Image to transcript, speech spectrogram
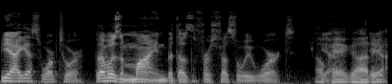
Yeah, I guess Warped Tour. But that wasn't mine. But that was the first festival we worked. Okay, Yeah. got it. Yeah.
